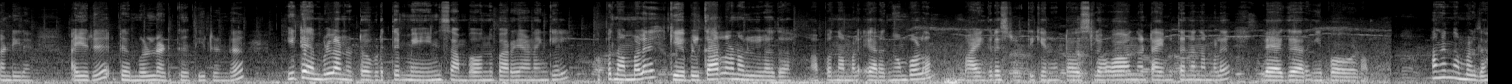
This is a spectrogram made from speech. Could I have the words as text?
കണ്ടില്ലേ? അയ്യൊരു ടെമ്പിളിനടുത്ത് എത്തിയിട്ടുണ്ട്. ഈ ടെമ്പിളാണ് കേട്ടോ ഇവിടുത്തെ മെയിൻ സംഭവം എന്ന് പറയുകയാണെങ്കിൽ അപ്പോൾ നമ്മൾ കേബിൾ കാറിലാണല്ലോ ഉള്ളത്. അപ്പോൾ നമ്മൾ ഇറങ്ങുമ്പോഴും ഭയങ്കര ശ്രദ്ധിക്കണം കേട്ടോ സ്ലോ ആവുന്ന ടൈമിൽ തന്നെ നമ്മൾ വേഗം ഇറങ്ങി പോകണം. അങ്ങനെ നമ്മളിതാ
